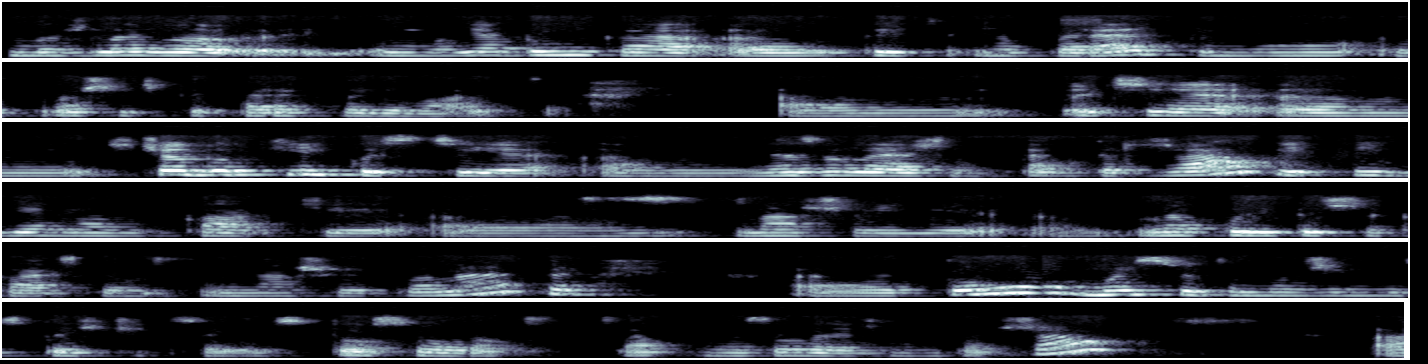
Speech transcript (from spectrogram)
можливо, моя думка е, летить наперед, тому трошечки перехвилюваюся. Ем, отже, ем, щодо кількості незалежних так, держав, які є на карті нашої, на політичній карті нашої планети, е, то ми сюди можемо внести, що це 140 так, незалежних держав. А,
